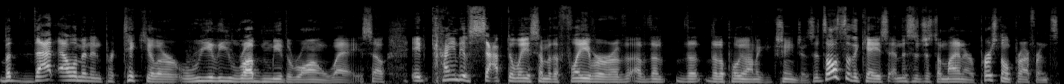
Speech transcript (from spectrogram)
But that element in particular really rubbed me the wrong way. So it kind of sapped away some of the flavor of, of the, the, the Napoleonic exchanges. It's also the case, and this is just a minor personal preference,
